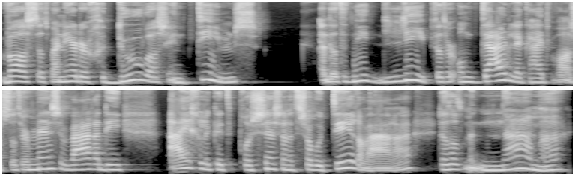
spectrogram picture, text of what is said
was dat wanneer er gedoe was in teams, dat het niet liep, dat er onduidelijkheid was, dat er mensen waren die eigenlijk het proces aan het saboteren waren, dat dat met name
